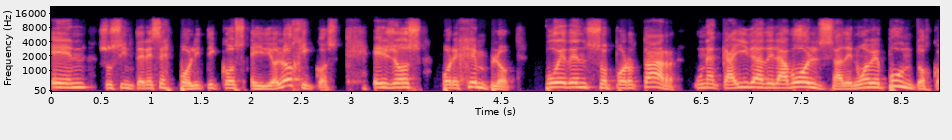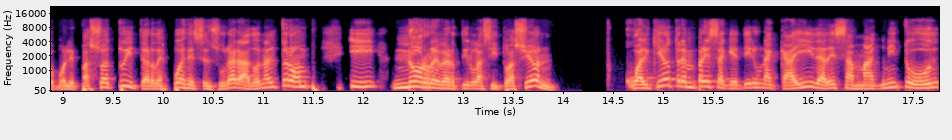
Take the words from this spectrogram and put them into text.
en sus intereses políticos e ideológicos. Ellos, por ejemplo, pueden soportar una caída de la bolsa de nueve puntos, como le pasó a Twitter después de censurar a Donald Trump, y no revertir la situación. Cualquier otra empresa que tiene una caída de esa magnitud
